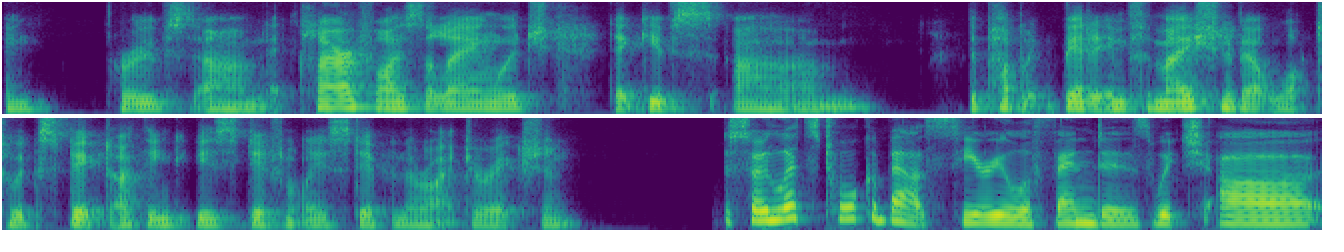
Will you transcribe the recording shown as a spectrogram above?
improves, um, that clarifies the language, that gives um, the public better information about what to expect, I think is definitely a step in the right direction. So let's talk about serial offenders, which are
